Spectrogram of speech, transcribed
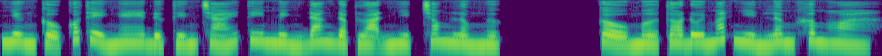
nhưng cậu có thể nghe được tiếng trái tim mình đang đập loạn nhịp trong lồng ngực. Cậu mở to đôi mắt nhìn Lâm Khâm Hòa.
